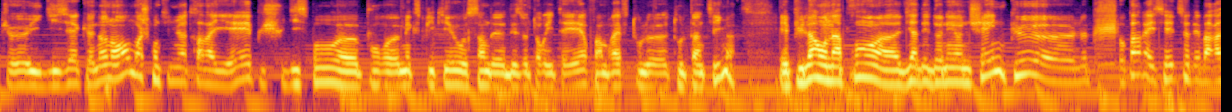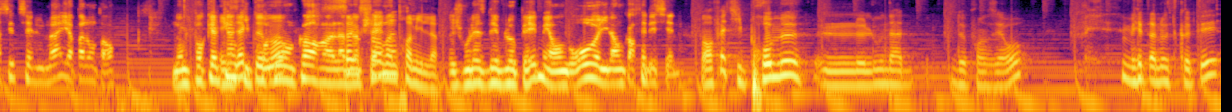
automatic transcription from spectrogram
qu'il disait que non, non, moi je continue à travailler, puis je suis dispo euh, pour euh, m'expliquer au sein de- des autorités. Enfin bref, tout le tout le team. Et puis là, on apprend euh, via des données on-chain que euh, le Cryptopar a essayé de se débarrasser de ses Luna il y a pas longtemps. Donc pour quelqu'un qui promeut encore euh, la blockchain, 523 000. je vous laisse développer, mais en gros, il a encore fait des siennes. Bah, En fait, il promeut le Luna 2.0, mais d'un autre côté,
